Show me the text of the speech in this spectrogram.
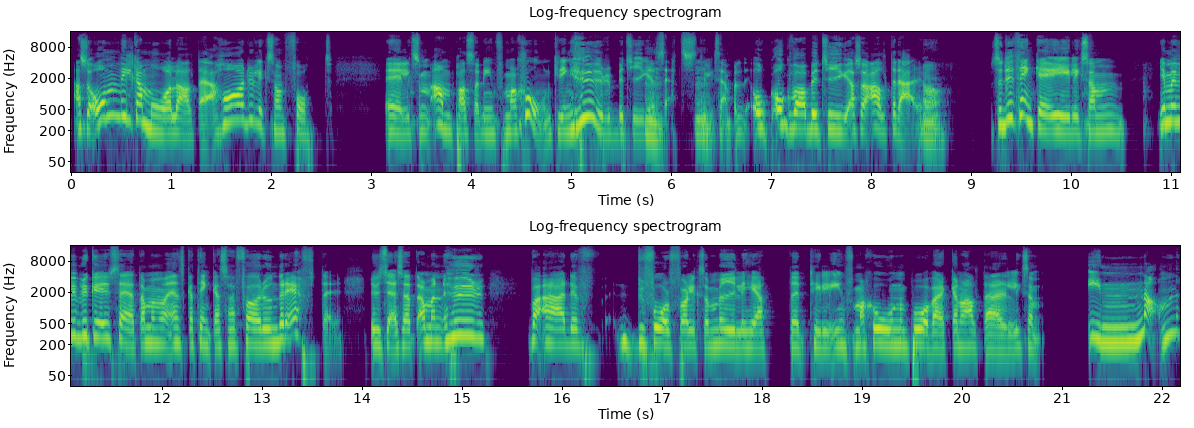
Alltså om vilka mål och allt det här. Har du liksom fått eh, liksom anpassad information kring hur betygen mm. sätts till mm. exempel. Och, och vad betyg, alltså allt det där. Ja. Så det tänker jag är liksom, ja men vi brukar ju säga att ja, man ska tänka så här före, under, efter. Det vill säga så att, ja, men hur, vad är det du får för liksom, möjligheter till information, påverkan och allt det där liksom, innan.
